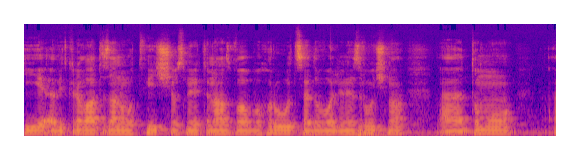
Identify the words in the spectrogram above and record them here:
І відкривати заново Twitch, щоб змінити назву або гру, це доволі незручно. Е, тому е,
